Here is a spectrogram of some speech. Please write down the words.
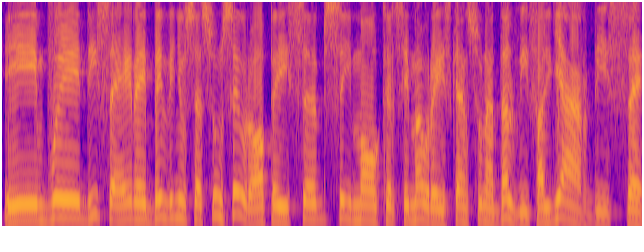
E voi di sera benvenuti a Suns Europa, i subs, i mokers, i maurescan una dal vi fagliardis,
